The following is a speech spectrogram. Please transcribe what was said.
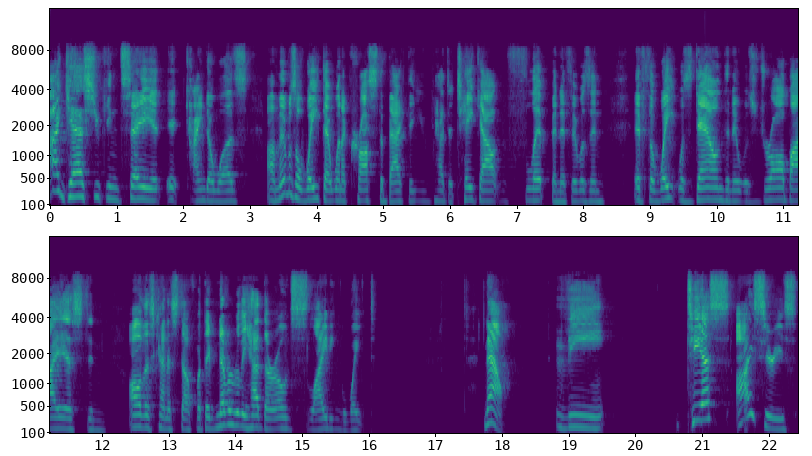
I guess you can say it it kind of was. Um, it was a weight that went across the back that you had to take out and flip, and if it was in, if the weight was down, then it was draw biased and all this kind of stuff. But they've never really had their own sliding weight. Now, the TSI series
